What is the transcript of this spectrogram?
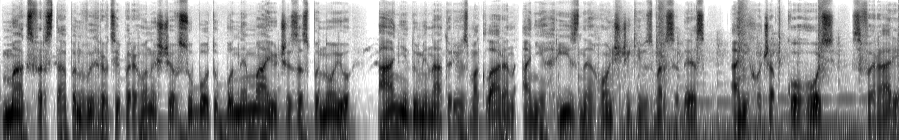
Макс Ферстапен виграв ці перегони ще в суботу, бо не маючи за спиною ані домінаторів з Макларен, ані грізних гонщиків з Мерседес, ані хоча б когось з Феррарі,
